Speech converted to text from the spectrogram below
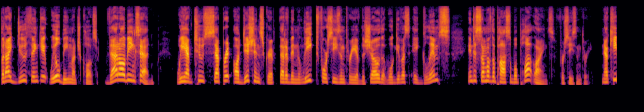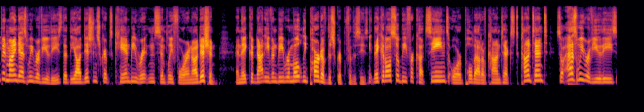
but I do think it will be much closer. That all being said, we have two separate audition scripts that have been leaked for season three of the show that will give us a glimpse into some of the possible plot lines for season three. Now, keep in mind as we review these that the audition scripts can be written simply for an audition and they could not even be remotely part of the script for the season. They could also be for cut scenes or pulled out of context content. So, as we review these,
